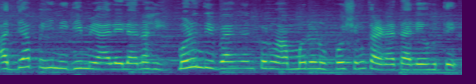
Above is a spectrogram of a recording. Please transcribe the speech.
अद्यापही निधी मिळालेला नाही म्हणून दिव्यांगांकडून आमरण उपोषण करण्यात आले होते.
